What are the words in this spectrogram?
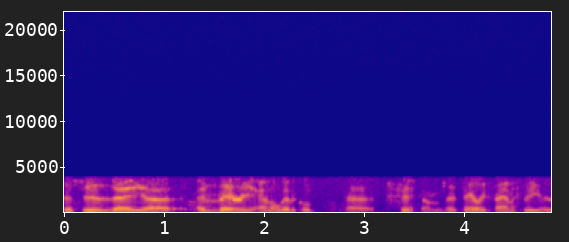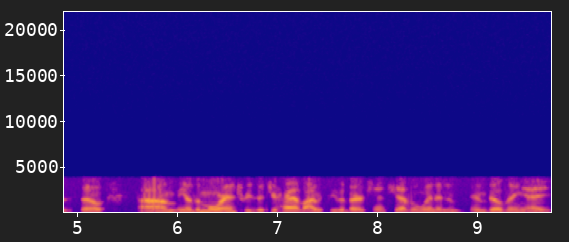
this is a uh, a very analytical uh, system that daily fantasy is. So, um, you know, the more entries that you have, obviously, the better chance you have of winning in, in building a,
